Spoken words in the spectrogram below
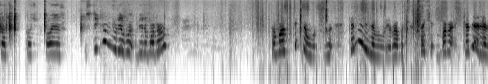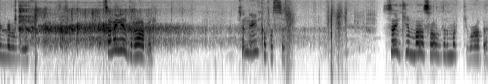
Kaç. Kaç. Hayır. Stikle mi vuruyor biri bana? Tamam stikle mi vurdun? Kendi elinde mi vuruyor abi? Sen ke- bana kendi ellerinde mi vuruyorsun? Sana hayırdır abi? Sen neyin kafası? Sen kim bana saldırmak kim abi?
